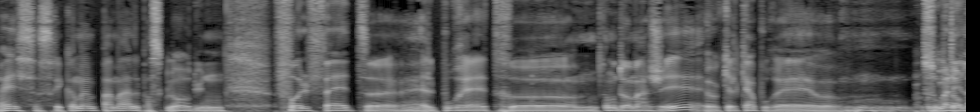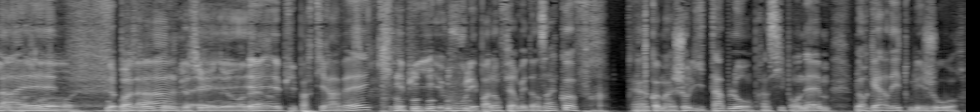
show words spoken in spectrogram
ouais ça serait quand même pas mal parce que lors d'une folle fête euh, elle pourrait être euh, endommagée. Euh, quelqu'un pourrait euh, sauter la haie. Malencontreusement, ouais. Ne pas se rendre compte que c'est une et, et puis partir avec. Et puis vous voulez pas l'enfermer dans un coffre hein, comme un joli tableau. En principe on aime le regarder tous les jours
